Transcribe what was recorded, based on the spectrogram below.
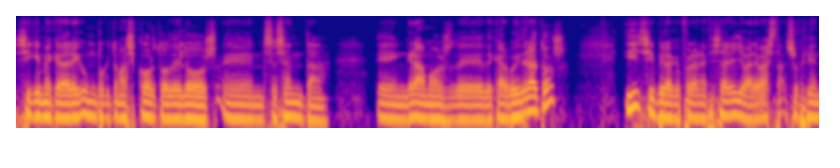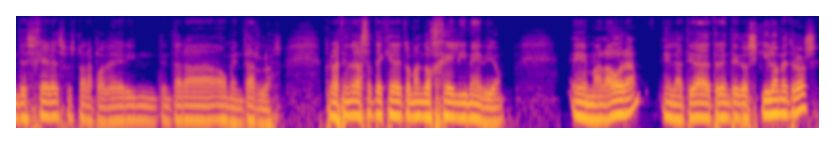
Sí que me quedaré un poquito más corto de los en 60 en gramos de, carbohidratos y si pero que fuera necesario llevaré suficientes geles pues para poder intentar aumentarlos. Pero haciendo la estrategia de tomando gel y medio eh, mala hora, en la tirada de 32 kilómetros,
